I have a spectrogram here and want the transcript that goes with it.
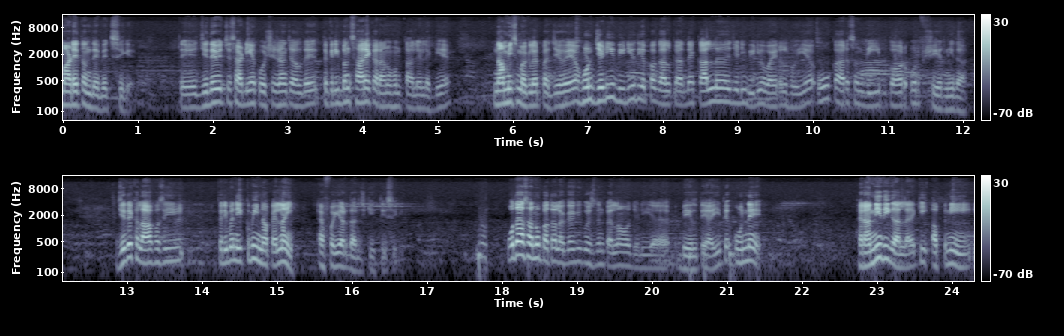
ਮਾੜੇ ਧੰਦੇ ਵਿੱਚ ਸੀਗੇ। ਤੇ ਜਿਹਦੇ ਵਿੱਚ ਸਾਡੀਆਂ ਕੋਸ਼ਿਸ਼ਾਂ ਚੱਲਦੇ ਤਕਰੀਬਨ ਸਾਰੇ ਘਰਾਂ ਨੂੰ ਹੁਣ ਤਾਲੇ ਲੱਗੇ ਆ। ਨਾਮੀ ਸਮਗਲਰ ਭੱਜੇ ਹੋਏ ਆ। ਹੁਣ ਜਿਹੜੀ ਵੀਡੀਓ ਦੀ ਆਪਾਂ ਗੱਲ ਕਰਦੇ ਆ ਕੱਲ ਜਿਹੜੀ ਵੀਡੀਓ ਵਾਇਰਲ ਹੋਈ ਹੈ ਉਹ ਘਰ ਸੰਦੀਪ ਕੌਰ ਉਰਫ ਸ਼ੇਰਨੀ ਦਾ। ਜਿਹਦੇ ਖਿਲਾਫ ਅਸੀਂ ਤਕਰੀਬਨ 1 ਮਹੀਨਾ ਪਹਿਲਾਂ ਹੀ ਐਫ ਆਈ ਆਰ ਦਰਜ ਕੀਤੀ ਸੀ। ਉਹਦਾ ਸਾਨੂੰ ਪਤਾ ਲੱਗਾ ਕਿ ਕੁਝ ਦਿਨ ਪਹਿਲਾਂ ਉਹ ਜਿਹੜੀ ਹੈ ਬੇਲ ਤੇ ਆਈ ਤੇ ਉਹਨੇ ਹੈਰਾਨੀ ਦੀ ਗੱਲ ਹੈ ਕਿ ਆਪਣੀ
